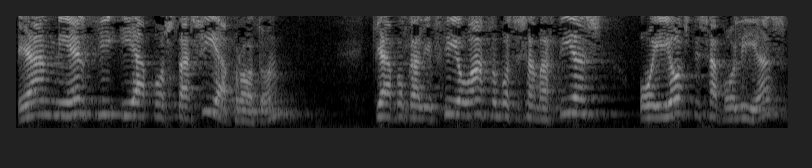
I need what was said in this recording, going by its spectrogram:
εάν μη έλθει η αποστασία πρώτον και αποκαλυφθεί ο άνθρωπος της αμαρτίας, ο Υιός της απολίας,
